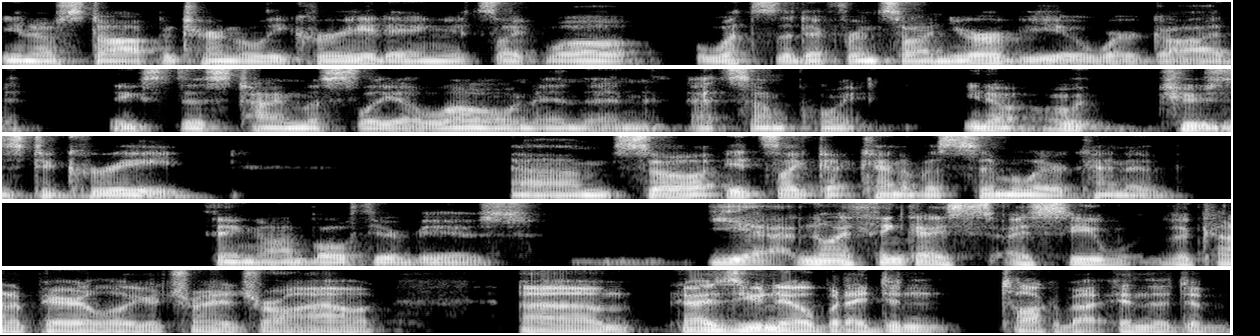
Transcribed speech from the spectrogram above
you know, stop eternally creating. It's like, well, what's the difference on your view where God exists timelessly alone and then at some point, you know, chooses to create? Um, so it's like a kind of a similar kind of thing on both your views. Yeah, no, I think I, I see the kind of parallel you're trying to draw out. Um, as you know, but I didn't talk about in the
